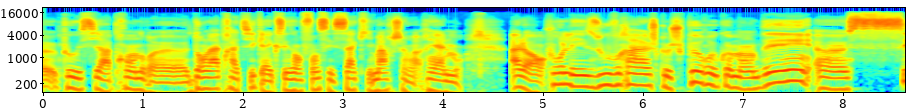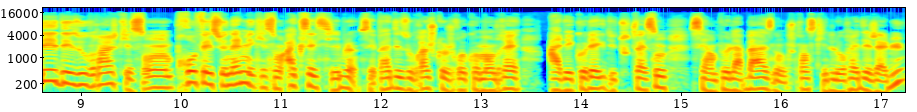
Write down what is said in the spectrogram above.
euh, peut aussi apprendre euh, dans la pratique avec ses enfants. C'est ça qui marche hein, réellement. Alors pour les ouvrages que je peux recommander, c'est des ouvrages qui sont professionnels mais qui sont accessibles. C'est pas des ouvrages que je recommanderais à des collègues. De toute façon, c'est un peu la base donc je pense qu'il l'aurait déjà lu.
